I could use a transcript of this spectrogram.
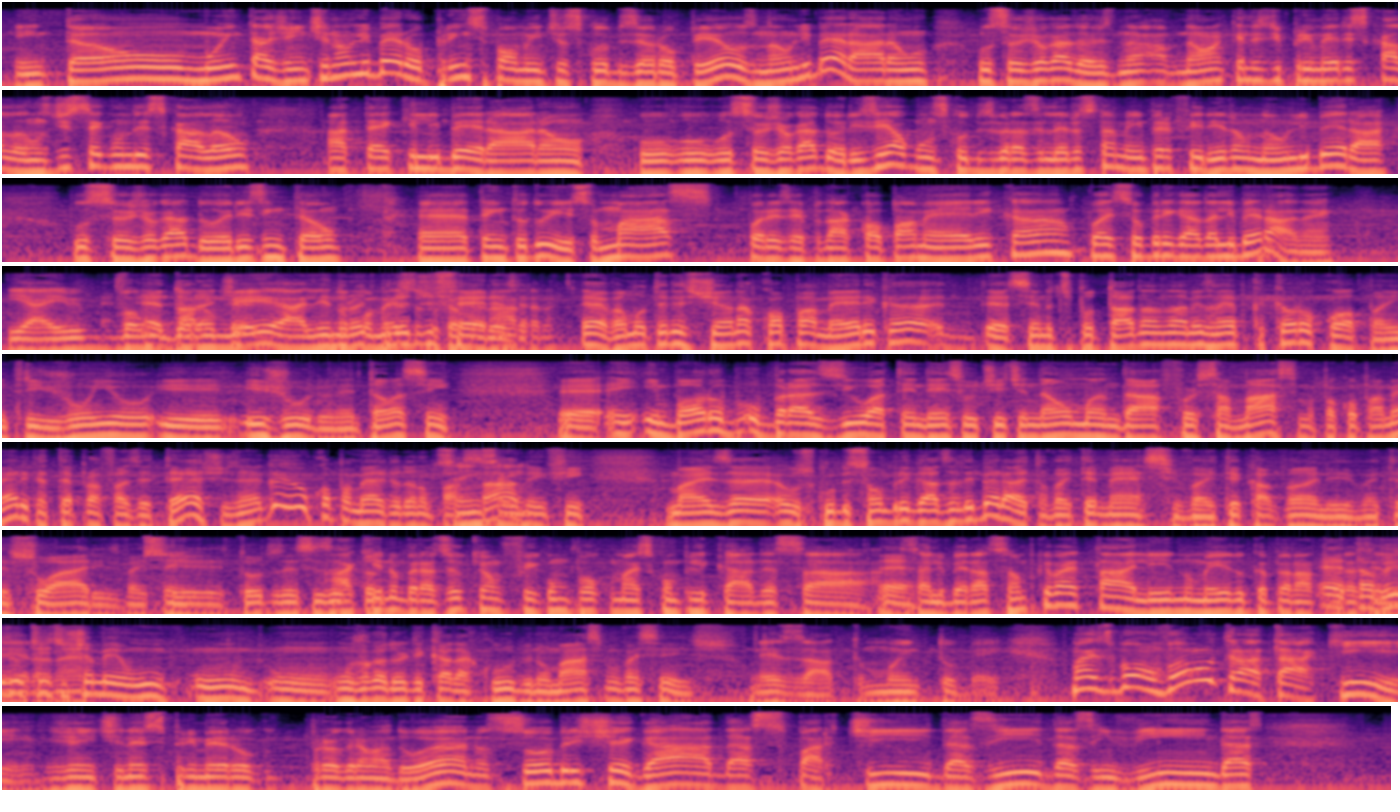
Então, muita gente não liberou, principalmente os clubes europeus, não liberaram os seus jogadores, não, não aqueles de primeiro escalão, os de segundo escalão até que liberaram o, o, os seus jogadores. E alguns clubes brasileiros também preferiram não liberar os seus jogadores, então é, tem tudo isso. Mas, por exemplo, na Copa América vai ser obrigado a liberar, né? E aí vamos é, estar no meio, ali no começo de férias. Né? É, vamos ter este ano a Copa América é, sendo disputada na mesma época que a Eurocopa, entre junho e, e julho. Né? Então, assim, é, embora o Brasil, a tendência, o Tite não mandar força máxima para a Copa América, até para fazer testes, né? Ganhou a Copa América do ano passado, sim, sim. enfim. Mas é, os clubes são obrigados a liberar. Então vai ter Messi, vai ter Cavani, vai ter Soares, vai sim. ter todos esses. Aqui no Brasil que é fica um pouco mais complicada essa, é. essa liberação, porque vai estar ali no meio do Campeonato é, Brasileiro. Talvez o Tite né? chame um, um, um, um, jogador de cada clube, no máximo vai ser isso. Exato, muito bem. Mas bom, vamos tratar aqui, gente, nesse primeiro programa do ano, sobre chegadas, partidas, idas e e vindas,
